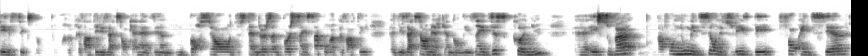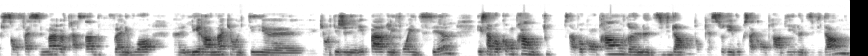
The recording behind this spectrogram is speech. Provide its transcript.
du TSX donc, représenter les actions canadiennes, une portion du Standards Poor's 500 pour représenter des actions américaines. Donc, des indices connus. et souvent, dans le fond, nous, Médici, on utilise des fonds indiciels qui sont facilement retraçables. Vous pouvez aller voir euh, les rendements qui ont été, euh, qui ont été générés par les fonds indiciels et ça va comprendre tout. Ça va comprendre le dividende, donc assurez-vous que ça comprend bien le dividende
